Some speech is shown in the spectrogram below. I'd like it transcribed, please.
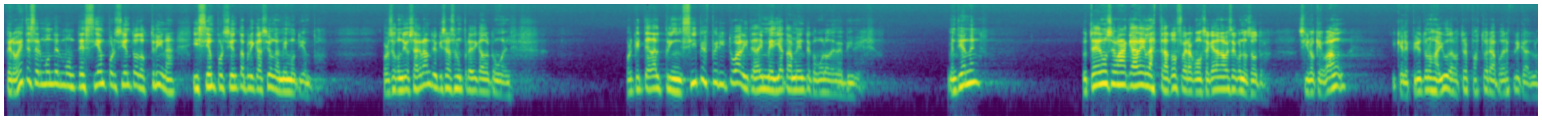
Pero este sermón del monte es 100% doctrina y 100% aplicación al mismo tiempo. Por eso cuando yo sea grande yo quisiera ser un predicador como él. Porque te da el principio espiritual y te da inmediatamente cómo lo debes vivir. ¿Me entienden? Ustedes no se van a quedar en la estratosfera como se quedan a veces con nosotros, sino que van y que el Espíritu nos ayuda a los tres pastores a poder explicarlo,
